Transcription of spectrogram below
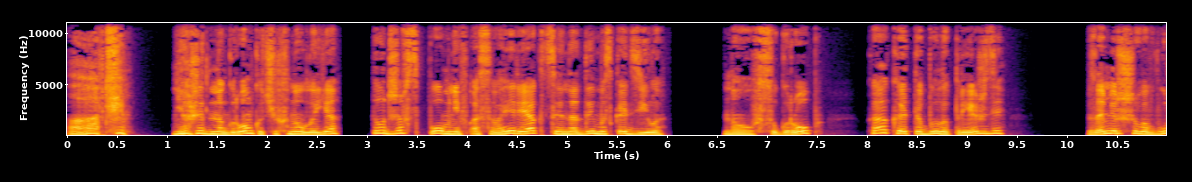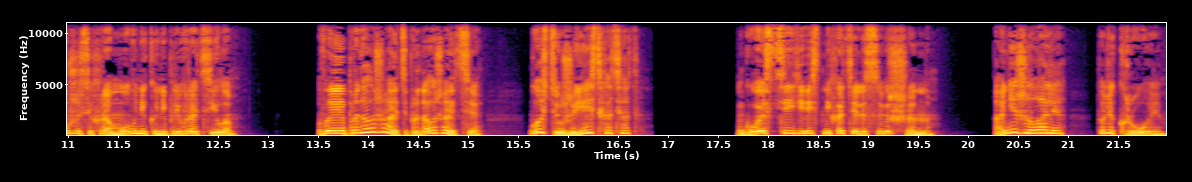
«Апчи!» — неожиданно громко чихнула я, тут же вспомнив о своей реакции на дым из кадила. Но в сугроб, как это было прежде, замершего в ужасе храмовника не превратило. «Вы продолжайте, продолжайте. Гости уже есть хотят». Гости есть не хотели совершенно. Они желали то ли крови,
